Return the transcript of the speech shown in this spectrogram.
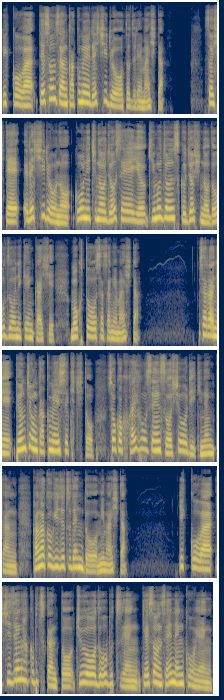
一行は、テソン山革命列車領を訪れました。そして、列車領の抗日の女性英雄、キム・ジョンスク女子の銅像に見解し、黙祷を捧げました。さらに、ピョンチョン革命史跡地と祖国解放戦争勝利記念館、科学技術伝道を見ました。一行は自然博物館と中央動物園、ケソン青年公園、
